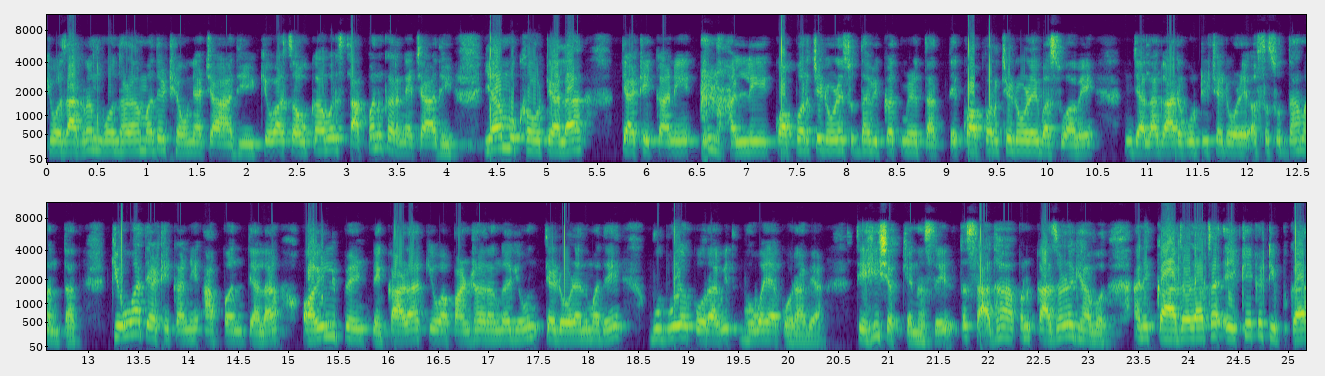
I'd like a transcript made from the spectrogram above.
किंवा जागरण गोंधळामध्ये ठेवण्याच्या आधी किंवा चौकावर स्थापन करण्याच्या आधी या मुखवट्याला त्या ठिकाणी हल्ली कॉपरचे डोळे सुद्धा विकत मिळतात. ते कॉपरचे डोळे बसवावे ज्याला गारगोटीचे डोळे असं सुद्धा म्हणतात. किंवा त्या ठिकाणी आपण त्याला ऑइल पेंटने काळा किंवा पांढरा रंग घेऊन त्या डोळ्यांमध्ये बुबुळ कोरावीत भुवया कोराव्या. तेही शक्य नसेल तर साधं आपण काजळ घ्यावं. आणि काजळाचा एक एक टिपका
